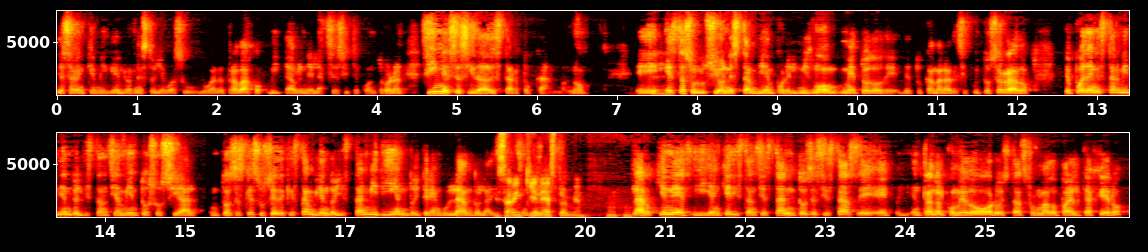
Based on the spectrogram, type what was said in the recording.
Ya saben que Miguel o Ernesto llegó a su lugar de trabajo y te abren el acceso y te controlan sin necesidad de estar tocando, ¿no? Eh, estas soluciones también, por el mismo método de, tu cámara de circuito cerrado, te pueden estar midiendo el distanciamiento social. Entonces, ¿qué sucede? Que están viendo y están midiendo y triangulando la distancia. Y saben quién es también. Claro, quién es y en qué distancia están. Entonces, si estás eh, eh, entrando al comedor o estás formado para el cajero,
